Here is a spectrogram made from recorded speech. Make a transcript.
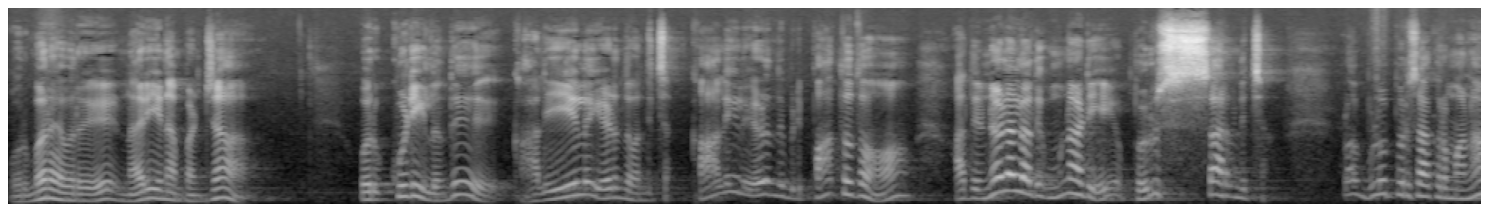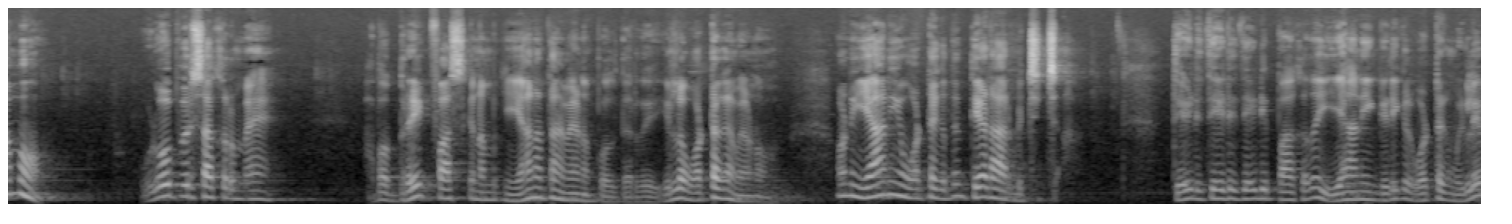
ஒரு முறை அவர் நரி என்ன பண்ணிச்சான் ஒரு குழியிலேருந்து காலையில் எழுந்து வந்துச்சான். காலையில் எழுந்து இப்படி பார்த்ததும் அது நிழல் அதுக்கு முன்னாடி பெருசாக இருந்துச்சான். இவ்வளோ பெருசாக்குறோமா நாமோ? இவ்வளோ பெருசாக்குறோமே அப்போ பிரேக்ஃபாஸ்ட்க்கு நமக்கு யானை தான் வேணும் போல் தருது. இல்லை ஒட்டகம் வேணும். அவனு யானையும் ஒட்டகத்தையும் தேட ஆரம்பிச்சிச்சான் தேடி தேடி தேடி பார்க்கதான் யானையும் கிடைக்கல ஒட்டகம் கிடைக்கல.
